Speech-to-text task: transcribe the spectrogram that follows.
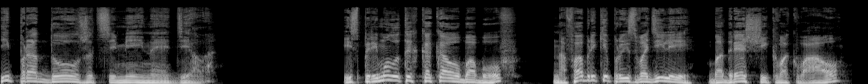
и продолжит семейное дело. Из перемолотых какао-бобов на фабрике производили бодрящий кваквао,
